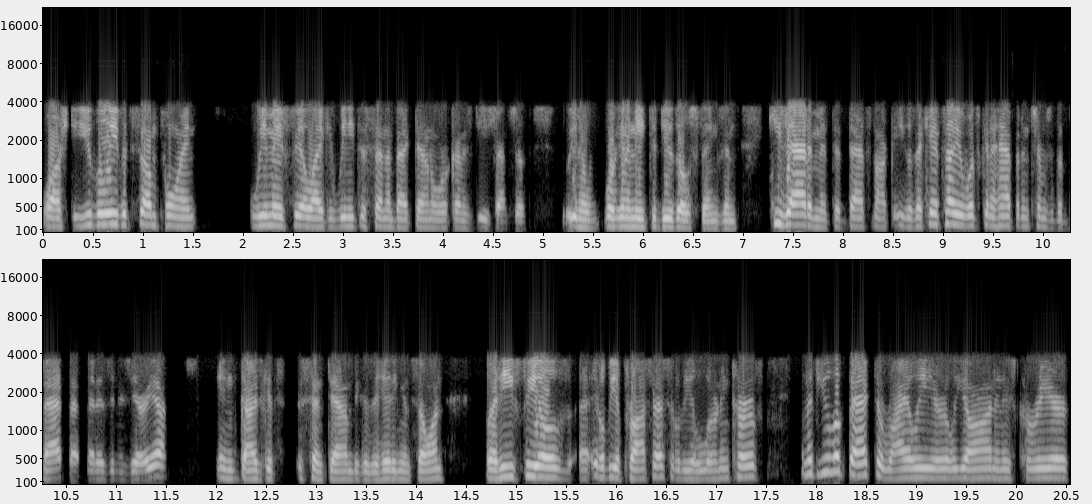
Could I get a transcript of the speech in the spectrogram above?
Wash, do you believe at some point we may feel like we need to send him back down and work on his defense, or you know, we're going to need to do those things? And he's adamant that that's not. He goes, I can't tell you what's going to happen in terms of the bat that that is in his area, and guys get sent down because of hitting and so on. But he feels uh, it'll be a process. It'll be a learning curve. And if you look back to Riley early on in his career,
